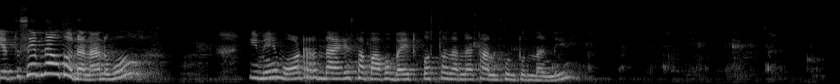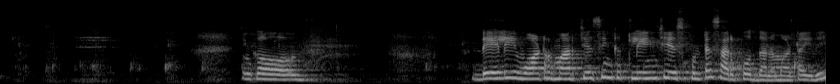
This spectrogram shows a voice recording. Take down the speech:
ఎంతసేపు తాగుతున్నా నువ్వు? ఈమె వాటర్ తాగేస్తే పాప బయటకు వస్తుంది అన్నట్టు అనుకుంటుందండి. ఇంకా డైలీ వాటర్ మార్చేసి ఇంకా క్లీన్ చేసుకుంటే సరిపోద్ది అనమాట ఇది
